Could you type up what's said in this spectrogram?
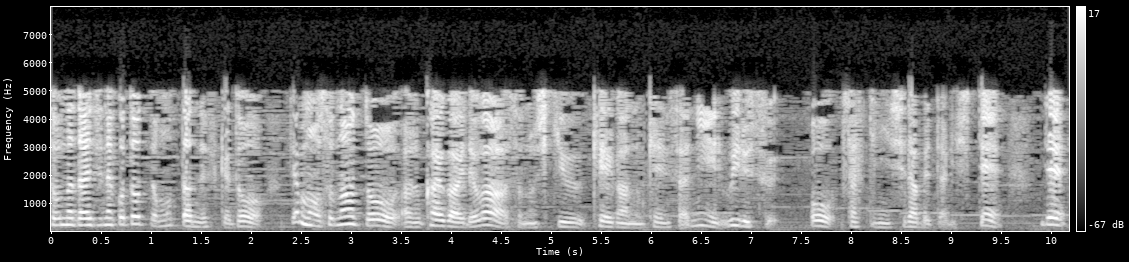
そんな大事なことって思ったんですけどでもその後あの海外ではその子宮頸がんの検査にウイルスを先に調べたりしてで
